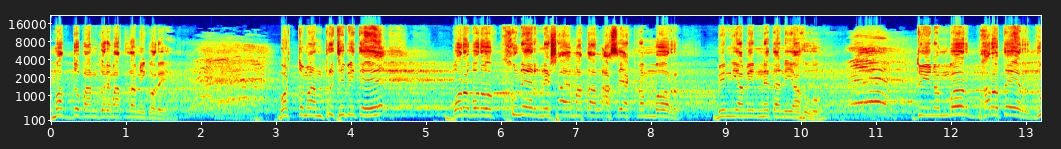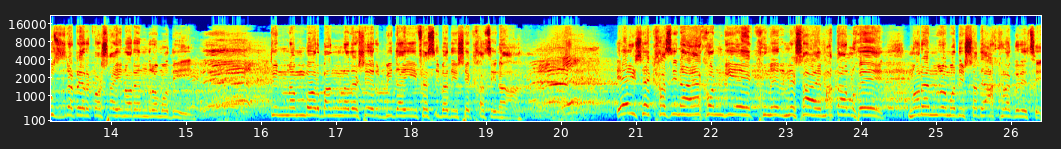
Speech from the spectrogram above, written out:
মদ্যপান করে মাতলামি করে। বর্তমান পৃথিবীতে বড় বড় খুনের নেশায় মাতাল আছে এক নম্বর বিনিয়ামিন নেতানিয়াহু। দুই নম্বর ভারতের গুজরাটের কসাই নরেন্দ্র মোদী। তিন নম্বর বাংলাদেশের বিদায়ী ফ্যাসিবাদী শেখ হাসিনা। এই শেখ হাসিনা এখন গিয়ে খুনের নেশায় মাতাল হয়ে নরেন্দ্র মোদীর সাথে আখড়া করেছে।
